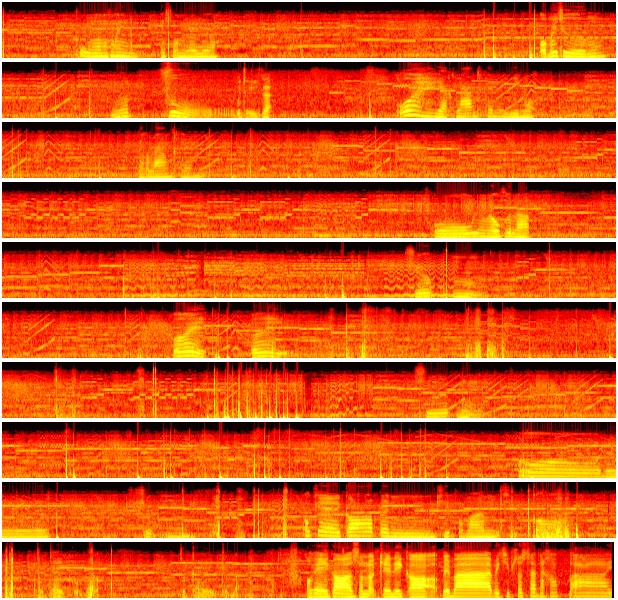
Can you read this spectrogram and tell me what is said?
ปูไม่ไม่สนอะไรเลยวะโอ้ไม่ถึงนึดฟูไปจุอีกอะโอ้ย อยากล้างแค้นจริงๆว่ะอยากล้างแค้น โอ้วิ่งเร็วขึ้นแล้วชึบอืมเฮ้ย เอ้ยชึบนี่ ชุดอืมโอเคก็เป็นคลิปประมาณคลิปก็จะใกล้กดแล้วจะใกล้จบแล้วโอเคก็สำหรับแค่นี้ก็บ๊ายบายไปคลิปสั้นๆนะครับบาย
